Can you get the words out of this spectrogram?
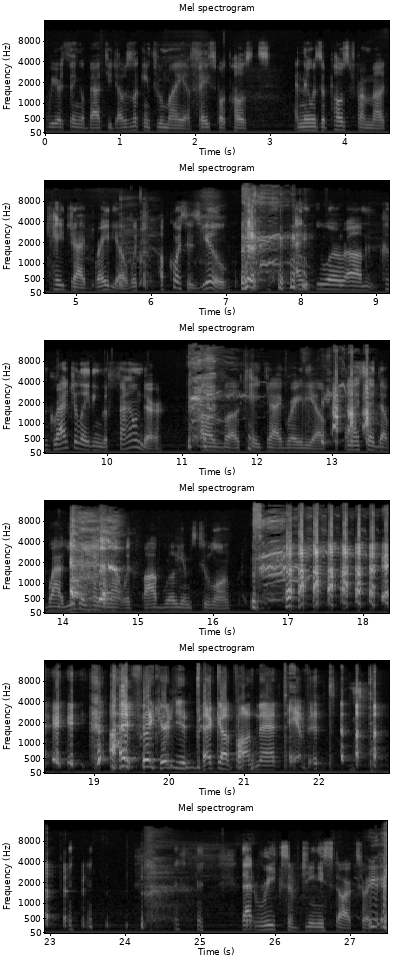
weird thing about you. I was looking through my uh, Facebook posts, and there was a post from uh, KJAG Radio, which of course is you, and you were um, congratulating the founder of uh, KJAG Radio. And I said that, wow, you've been hanging out with Bob Williams too long. I figured you'd pick up on that, damn it. That reeks of Jeannie Starks right there.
